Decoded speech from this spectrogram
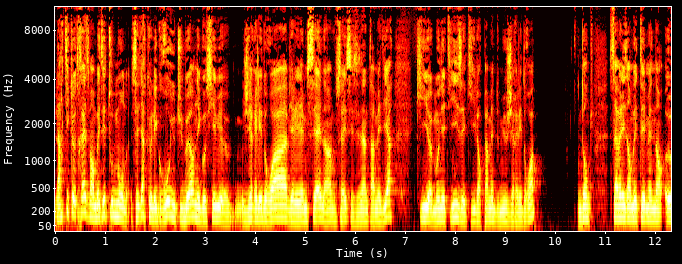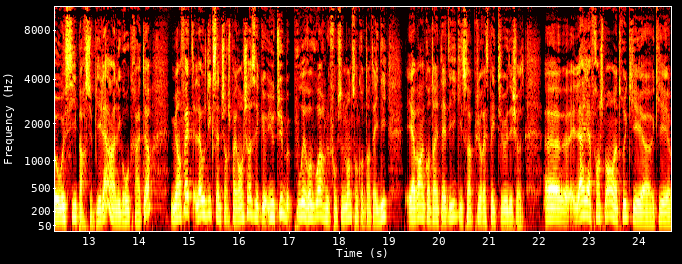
L'article 13 va embêter tout le monde. C'est-à-dire que les gros youtubeurs négocier, euh, gérer les droits via les MCN, hein, vous savez, c'est ces intermédiaires qui euh, monétisent et qui leur permettent de mieux gérer les droits. Donc ça va les embêter maintenant eux aussi par ce biais-là, hein, les gros créateurs. Mais en fait, là où je dis que ça ne change pas grand-chose, c'est que YouTube pourrait revoir le fonctionnement de son Content ID et avoir un Content ID qui soit plus respectueux des choses. Euh, là, il y a franchement un truc qui est euh, qui est euh,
